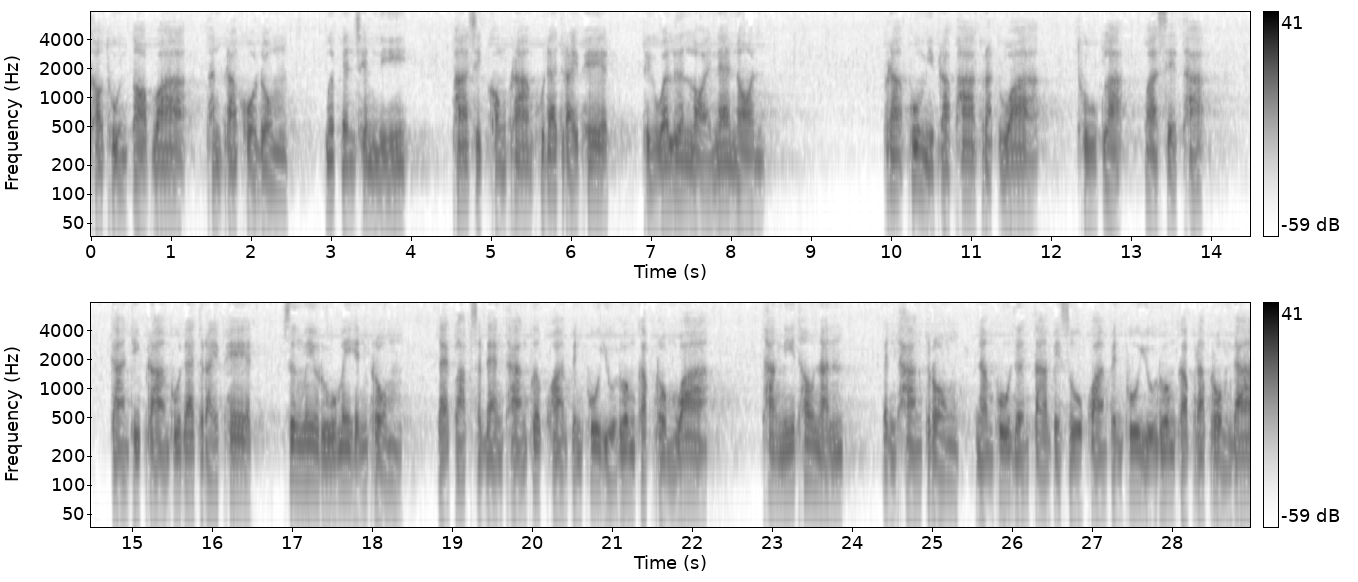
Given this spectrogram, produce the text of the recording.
เขาทูลตอบว่า ท่านพระโคดม เมื่อเป็นเช่นนี้ ภาสิทธิ์ของพราหมณ์ผู้ได้ไตรเพศ ถือว่าเลื่อนลอยแน่นอน พระผู้มีพระภาคตรัสว่า ถูกละวาเสถะการที่พราหมณ์ผู้ได้ไตรเพศ ซึ่งไม่รู้ไม่เห็นพรหมแต่กลับแสดงทางเพื่อความเป็นผู้อยู่ร่วมกับพรหมว่า ทางนี้เท่านั้นเป็นทางตรงนำผู้เดินตามไปสู่ความเป็นผู้อยู่ร่วมกับพระพรหมได้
